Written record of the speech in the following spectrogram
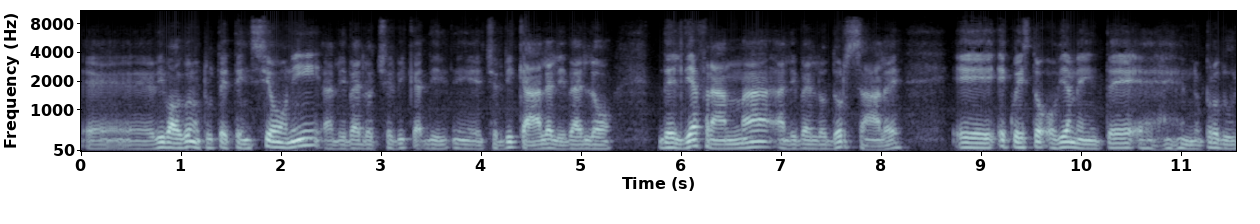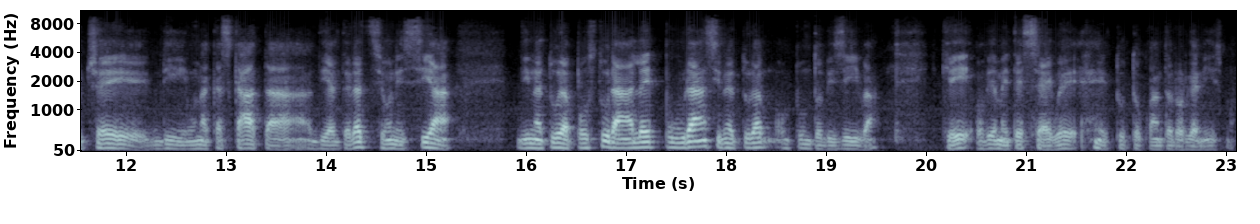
eh, rivolgono tutte tensioni a livello cervica- di- di- cervicale, a livello del diaframma, a livello dorsale e, e questo ovviamente eh, produce una cascata di alterazioni sia di natura posturale pura, sia di natura appunto visiva, che ovviamente segue eh, tutto quanto l'organismo.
